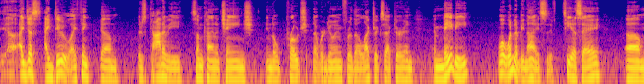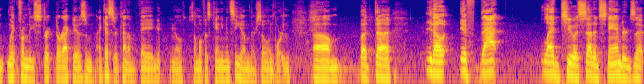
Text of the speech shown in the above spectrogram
yeah, I just, I do. I think um, there's got to be some kind of change in the approach that we're doing for the electric sector, and and maybe, well, wouldn't it be nice if TSA um, went from these strict directives, and I guess they're kind of vague. You know, some of us can't even see them; they're so important. Um, but uh, you know, if that led to a set of standards that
